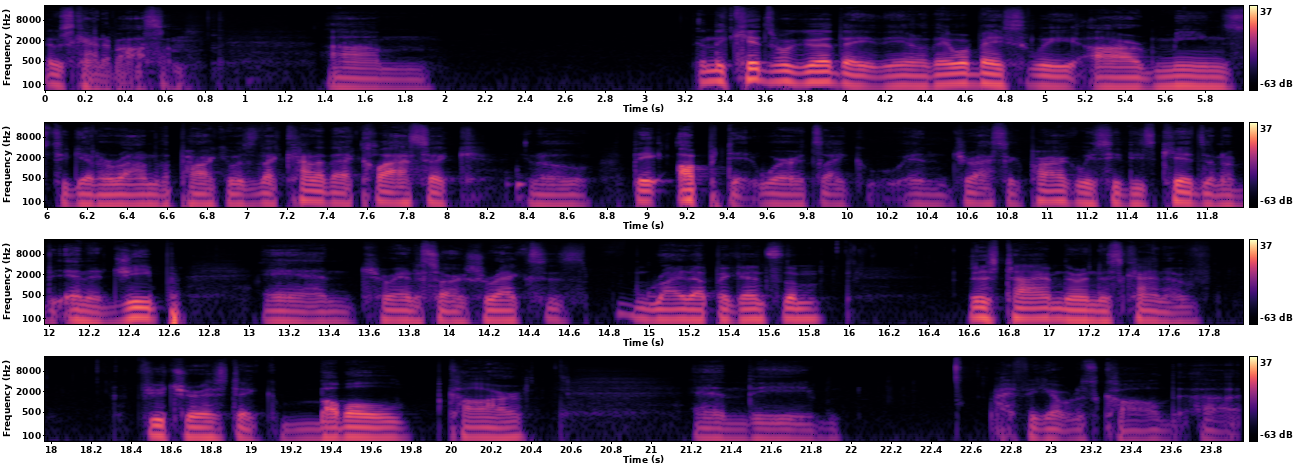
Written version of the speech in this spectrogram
It was kind of awesome. Um, and the kids were good. They, you know, they were basically our means to get around the park. It was that kind of that classic, you know, they upped it where it's like in Jurassic Park, we see these kids in a in a jeep, and Tyrannosaurus Rex is right up against them. This time they're in this kind of futuristic bubble car, and the I forget what it's called, uh,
